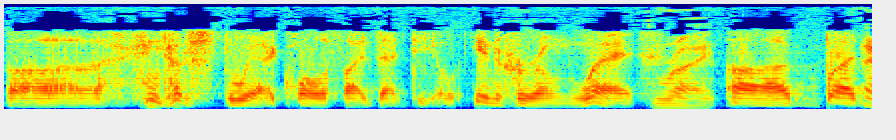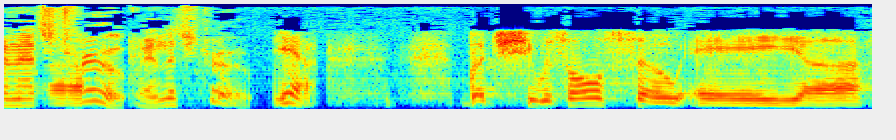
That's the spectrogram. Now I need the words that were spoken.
uh, notice the way I qualified that deal in her own way. Right. Uh, but and that's uh, true. And that's true. Yeah. But she was also a uh,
